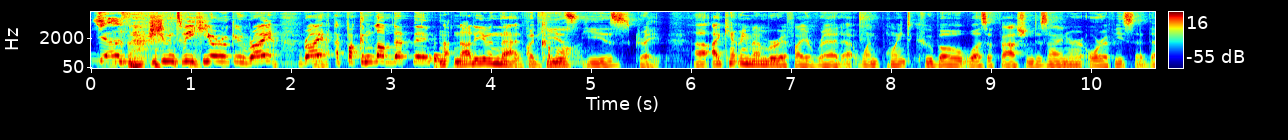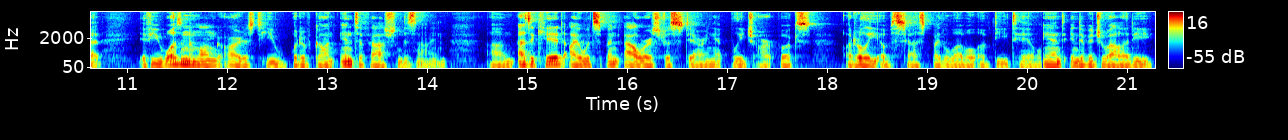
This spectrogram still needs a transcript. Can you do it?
Yes, Shunsuke Kyoraku, right? Right? I fucking love that thing. Not, not even that, but he is on. he is great. Uh, I can't remember if I read at one point Kubo was a fashion designer, or if he said that if he wasn't a manga artist, he would have gone into fashion design. Um, as a kid, I would spend hours just staring at Bleach art books, utterly obsessed by the level of detail and individuality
